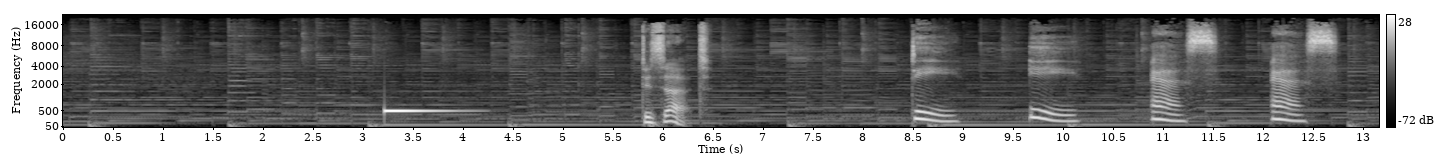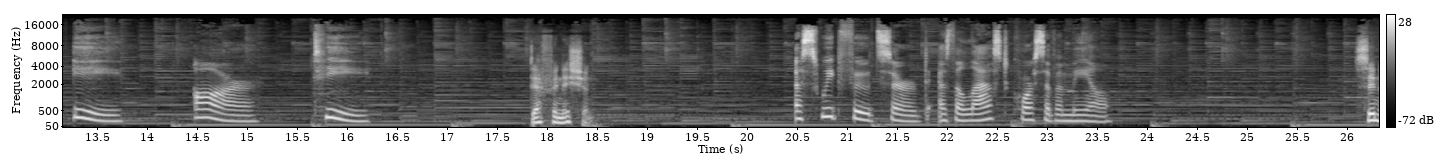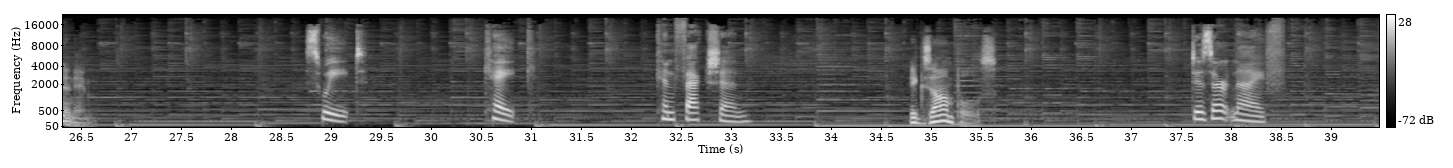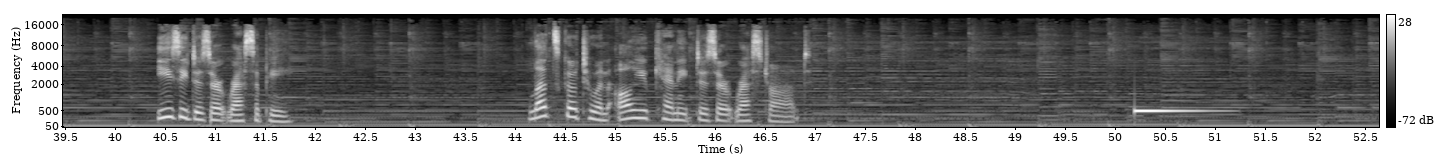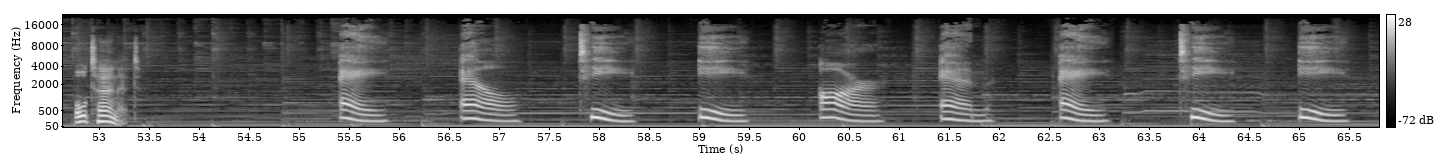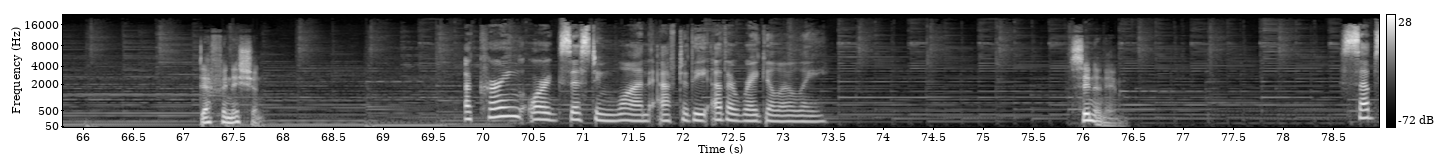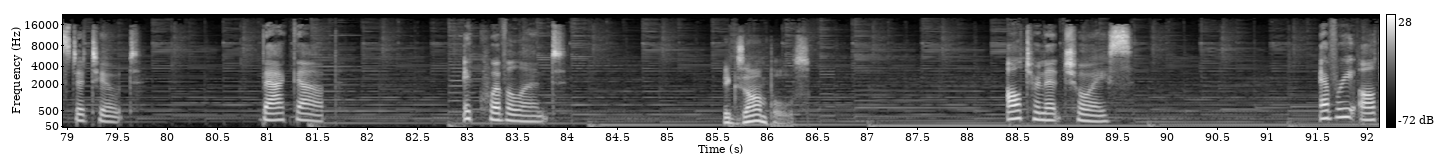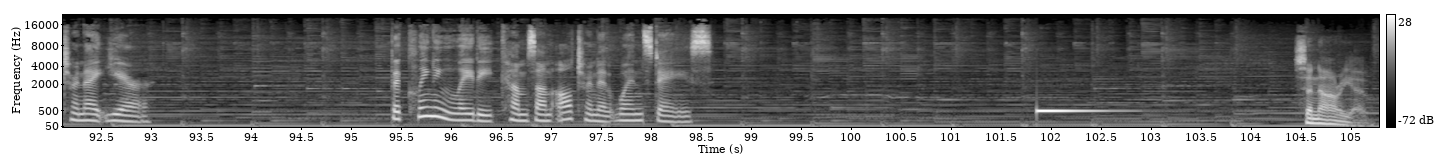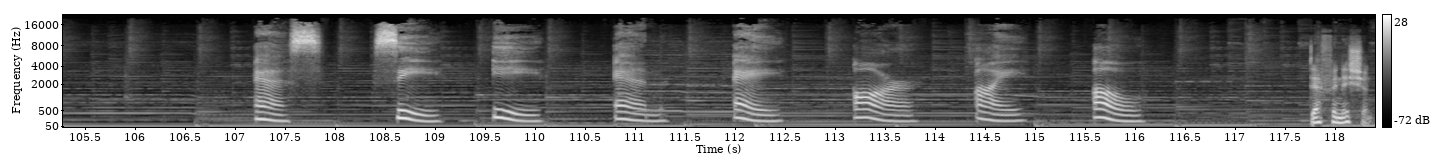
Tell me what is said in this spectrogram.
Dessert D E S S E R T. Definition. A sweet food served as the last course of a meal. Synonym. Sweet. Cake. Confection. Examples. Dessert knife. Easy dessert recipe. Let's go to an all you can eat dessert restaurant. Alternate A L T E R N A T E Definition Occurring or existing one after the other regularly. Synonym. Substitute. Backup Equivalent. Examples. Alternate choice. Every alternate year. The cleaning lady comes on alternate Wednesdays. Scenario S C E N A R I O. Definition.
